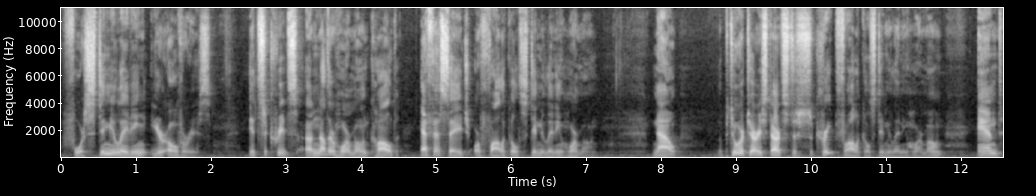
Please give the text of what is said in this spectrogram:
for stimulating your ovaries. It secretes another hormone called FSH, or follicle stimulating hormone. Now, the pituitary starts to secrete follicle stimulating hormone, and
